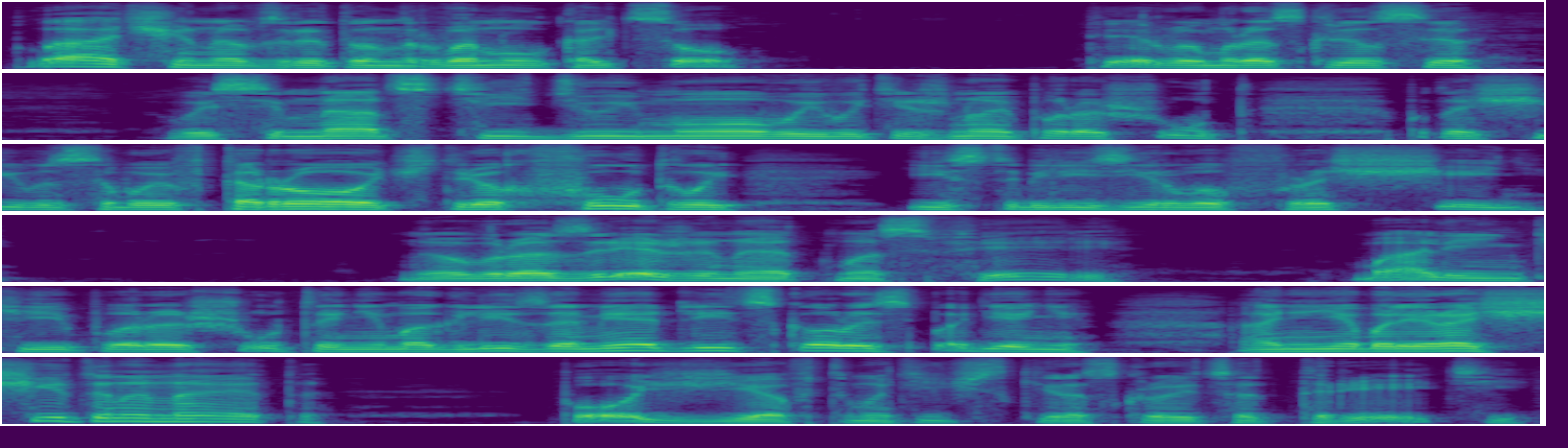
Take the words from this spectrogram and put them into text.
Плача на взрыв он рванул кольцо, Первым раскрылся восемнадцатидюймовый вытяжной парашют, потащив за собой второй четырехфутовый и стабилизировав вращение. Но в разреженной атмосфере маленькие парашюты не могли замедлить скорость падения, они не были рассчитаны на это. Позже автоматически раскроется третий,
